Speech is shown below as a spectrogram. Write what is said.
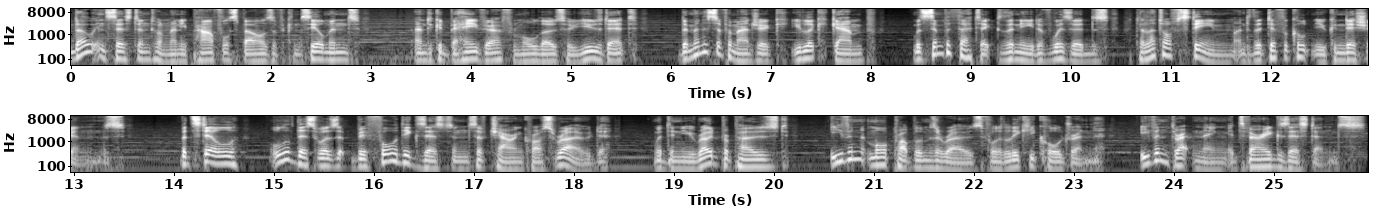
Though insistent on many powerful spells of concealment and good behavior from all those who used it, the Minister for Magic, Ulick Gamp, was sympathetic to the need of wizards to let off steam under the difficult new conditions. But still, all of this was before the existence of Charing Cross Road. With the new road proposed, even more problems arose for the Leaky Cauldron, even threatening its very existence.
